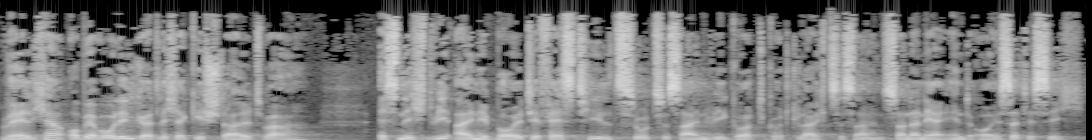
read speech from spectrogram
Welcher, ob er wohl in göttlicher Gestalt war, es nicht wie eine Beute festhielt, so zu sein wie Gott, Gott gleich zu sein, sondern er entäußerte sich,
